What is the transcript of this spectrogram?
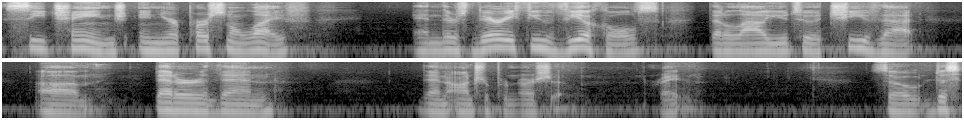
see change in your personal life. And there's very few vehicles that allow you to achieve that um, better than than entrepreneurship right? So, dis-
